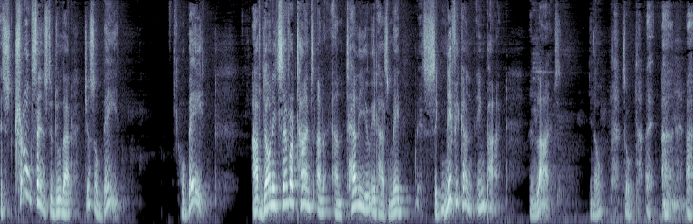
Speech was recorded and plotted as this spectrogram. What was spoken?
a strong sense to do that, just obey it. Obey it. I've done it several times and I'm telling you it has made significant impact in lives. You know, so uh,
